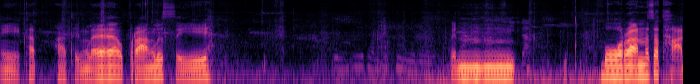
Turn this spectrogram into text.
นี่ครับมาถึงแล้วปรางฤาษีเป็นที่ทำพิธีเป็นโบราณสถาน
